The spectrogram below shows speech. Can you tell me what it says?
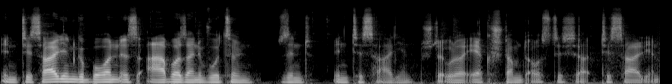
in Thessalien geboren ist, aber seine Wurzeln sind in Thessalien oder er stammt aus Thessalien.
